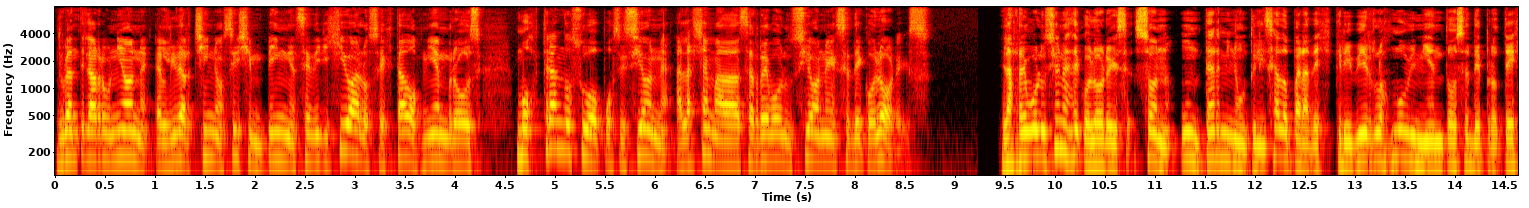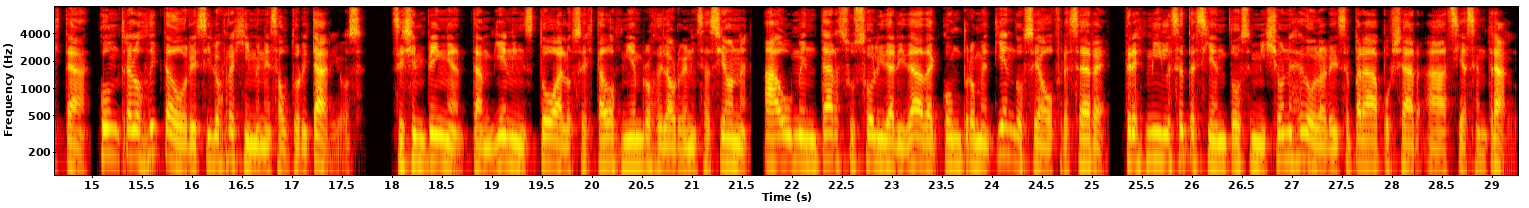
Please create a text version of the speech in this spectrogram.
Durante la reunión, el líder chino Xi Jinping se dirigió a los Estados miembros mostrando su oposición a las llamadas revoluciones de colores. Las revoluciones de colores son un término utilizado para describir los movimientos de protesta contra los dictadores y los regímenes autoritarios. Xi Jinping también instó a los Estados miembros de la organización a aumentar su solidaridad comprometiéndose a ofrecer 3.700 millones de dólares para apoyar a Asia Central.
